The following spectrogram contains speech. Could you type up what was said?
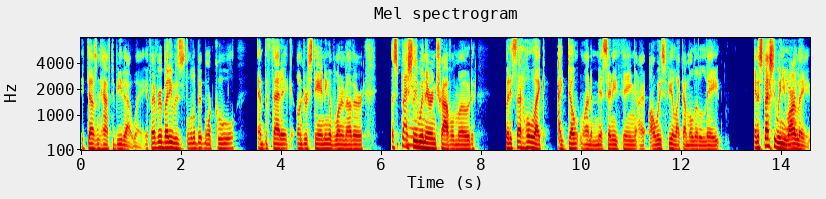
It doesn't have to be that way. If everybody was just a little bit more cool, empathetic, understanding of one another, especially Yeah. when they're in travel mode. But it's that whole like, I don't want to miss anything. I always feel like I'm a little late. And especially when you are late.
